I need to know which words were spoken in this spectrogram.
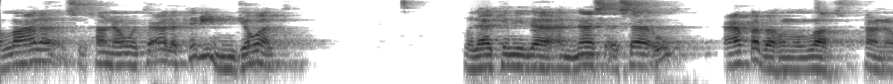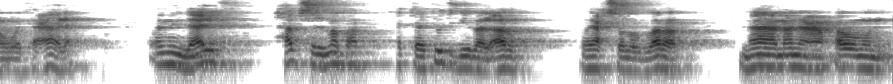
الله على سبحانه وتعالى كريم جواد. ولكن إذا الناس أساءوا عاقبهم الله سبحانه وتعالى ومن ذلك حبس المطر حتى تجدب الأرض ويحصل الضرر. ما منع قوم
